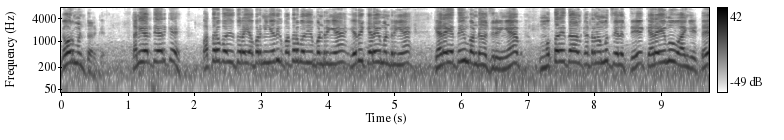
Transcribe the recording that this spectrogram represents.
கவர்மெண்ட் இருக்கு. தனியார்கிட்டயா இருக்கு? பத்திரப்பதிவுத்துறை அப்புறம் நீங்கள் எதுக்கு பத்திரப்பதிவு பண்ணுறீங்க எது கிரையம் பண்ணுறீங்க கிரையத்தையும் பண்ண வச்சிருவீங்க முத்தரைத்தாள் கட்டணமும் செலுத்தி கிரையமும் வாங்கிட்டு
